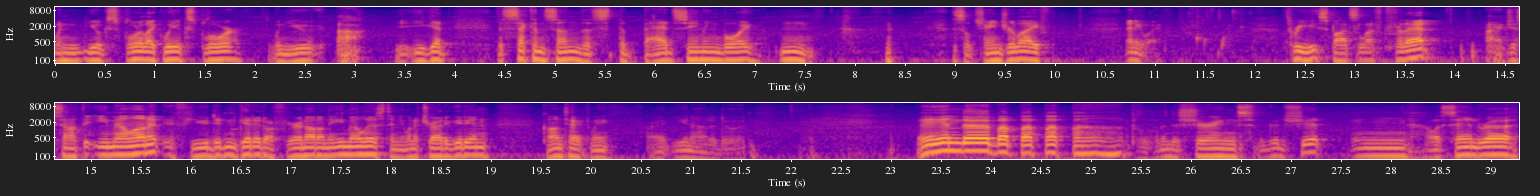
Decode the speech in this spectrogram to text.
when you explore like we explore, when you ah, you, you get the second son, the the bad seeming boy. Mm. this will change your life. Anyway, three spots left for that. I just sent out the email on it. If you didn't get it, or if you're not on the email list and you want to try to get in, contact me. All right, you know how to do it. And uh, ba ba ba ba. Linda sharing some good shit. Mm, Alessandra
